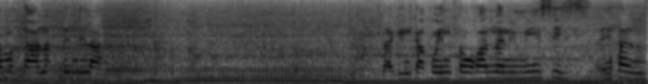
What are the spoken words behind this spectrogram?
kamag-anak din nila. Naging kakwentuhan na ni Mrs. Ayan.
